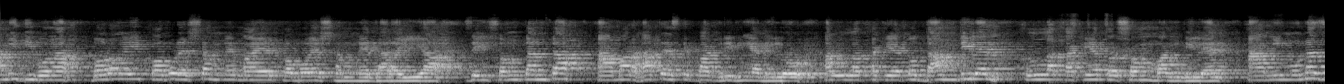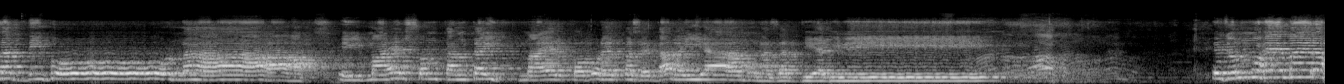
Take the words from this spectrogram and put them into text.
আমি দিব না, বরং এই কবরের সামনে, মায়ের কবরের সামনে দাঁড়াইয়া যেই সন্তানটা আমার হাতে আজকে পাগড়ি নিয়ে নিল, আল্লাহ তাকে এত দাম দিলেন আল্লাহ তাকে এত সম্মান দিলেন, আমি মোনাজাত দিব না। এই মায়ের সন্তানটাই মায়ের কবরের পাশে দাঁড়াইয়া মোনাজাত দিয়া দিবে। এজন্য হে মায়েরা,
